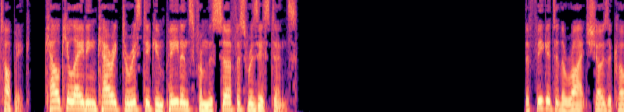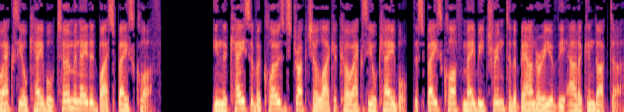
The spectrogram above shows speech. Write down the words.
Topic: Calculating characteristic impedance from the surface resistance. The figure to the right shows a coaxial cable terminated by space cloth. In the case of a closed structure like a coaxial cable, the space cloth may be trimmed to the boundary of the outer conductor.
